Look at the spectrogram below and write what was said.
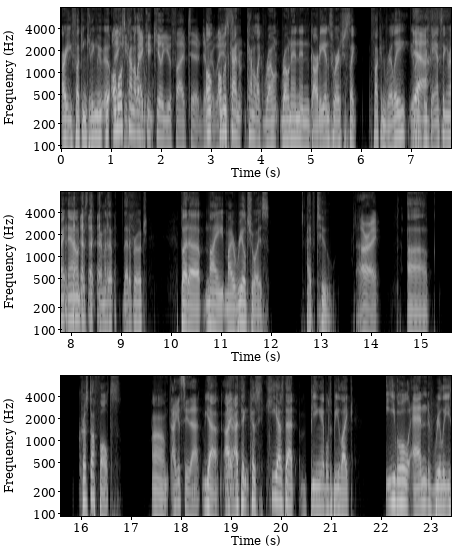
"Are you fucking kidding me?" Uh, almost kind of like I could kill you five to different ways. almost kind of kind of like Ron, Ronan and Guardians, where it's just like fucking really, You're Yeah. like you're dancing right now, just that kind of that, that approach. But uh, my my real choice, I have two. All right, Uh, Christoph Waltz. Um, I can see that. yeah, I, I think because he has that being able to be like evil and really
